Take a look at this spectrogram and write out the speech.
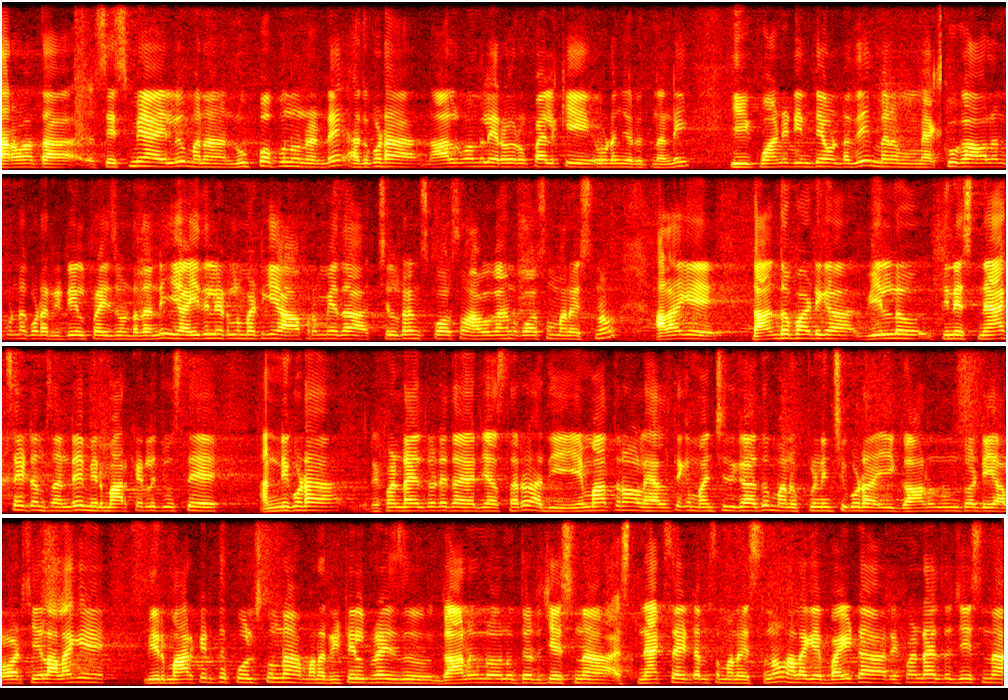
తర్వాత సెస్మి ఆయిల్ మన నుప్పప్పు నూనె అండి. అది కూడా నాలుగు వందల ఇరవై రూపాయలకి ఇవ్వడం జరుగుతుందండి. ఈ క్వాంటిటీ ఇంతే ఉంటుంది. మనం ఎక్కువ కావాలనుకున్నా కూడా రిటైల్ ప్రైస్ ఉంటుందండి. ఈ ఐదు లీటర్ల మట్టికి ఆఫర్ మీద చిల్డ్రన్స్ కోసం అవగాహన కోసం మనం ఇస్తున్నాం. అలాగే దాంతోపాటుగా వీళ్ళు తినే స్నాక్స్ ఐటమ్స్ అండి. మీరు మార్కెట్లో చూస్తే అన్నీ కూడా రిఫండ్ ఆయిల్తోటే తయారు చేస్తారు. అది ఏమాత్రం వాళ్ళ హెల్త్కి మంచిది కాదు. మనం ఇప్పటి నుంచి కూడా ఈ గానుతో అలవాటు చేయాలి. అలాగే మీరు మార్కెట్తో పోల్చుకున్న మన రిటైల్ ప్రైస్ గాను చేసిన స్నాక్స్ ఐటమ్స్ మనం ఇస్తున్నాం. అలాగే బయట రిఫండ్ ఆయిల్తో చేసిన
